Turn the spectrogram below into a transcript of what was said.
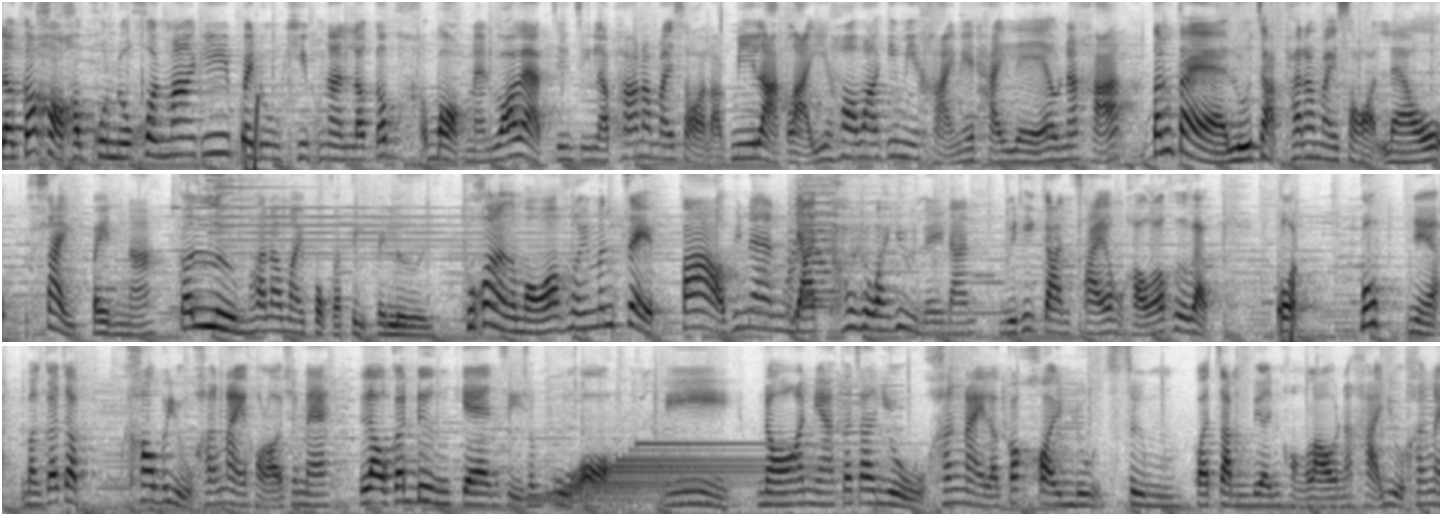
แล้วก็ขอขอบคุณทุกคนมากที่ไปดูคลิปนั้น แล้วก็บอกแนนว่าแบบจริง ๆ แล้วผ้าอนามัยสอดมีหลากหลายยี่ห้อมากที่มีขายในไทยแล้วนะคะ ตั้งแต่รู้จักผ้าอนามัยสอดแล้วใส่เป็นนะ ก็ลืมผ้าอนามัยปกติไปเลย ทุกคนอาจจะมองว่าเฮ้ยมันเจ็บเปล่าพี่แนนยัดเข้าไปไว้อยู่ในนั้น วิธีการใช้ของเขาก็คือแบบกด ปุ๊บเนี่ยมันก็จะเข้าไปอยู่ข้างในของเราใช่ไหมเราก็ดึงแกนสีชมพูออก นี่น้องอันเนี้ยก็จะอยู่ข้างในแล้วก็คอยดูดซึมประจำเดือนของเรานะคะ อยู่ข้างใน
